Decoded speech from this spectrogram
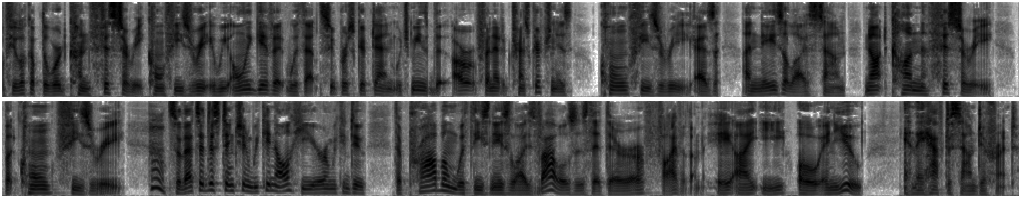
If you look up the word confiserie, confiserie, we only give it with that superscript N, which means that our phonetic transcription is confiserie as a nasalized sound, not confiserie, but confiserie. Hmm. So that's a distinction we can all hear and we can do. The problem with these nasalized vowels is that there are five of them A, I, E, O, and U, and they have to sound different.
